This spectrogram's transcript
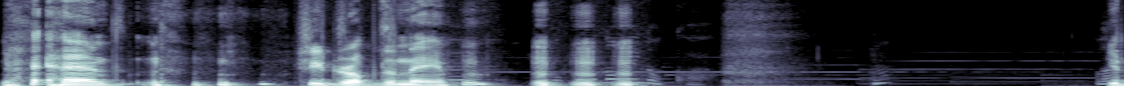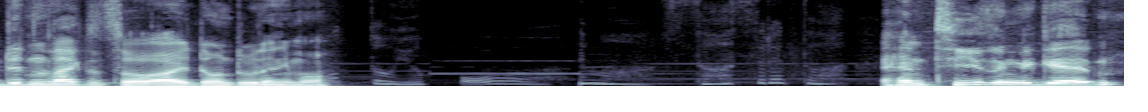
and she dropped the name. You didn't like it, so I don't do it anymore. And teasing again.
